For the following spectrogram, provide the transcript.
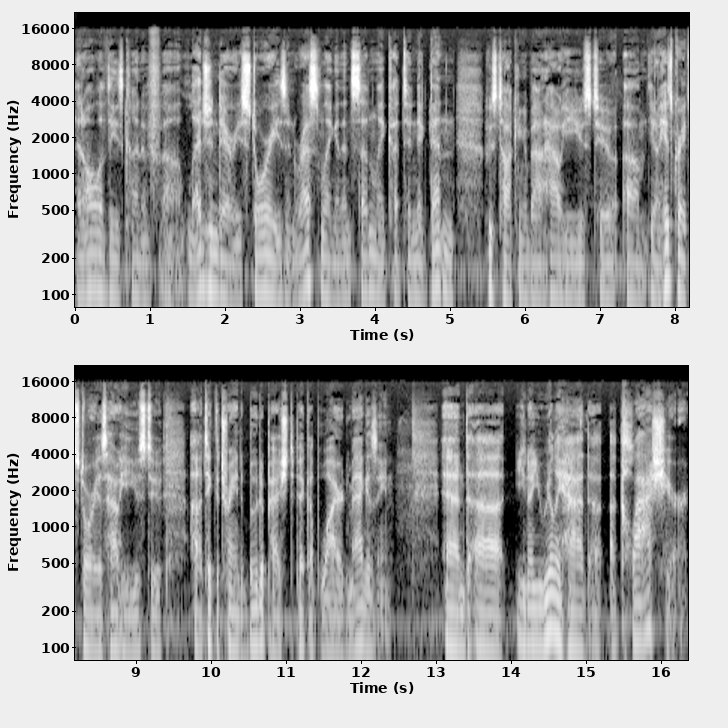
and all of these kind of uh, legendary stories in wrestling. And then suddenly cut to Nick Denton, who's talking about how he used to, um, you know, his great story is how he used to uh, take the train to Budapest to pick up Wired magazine. And uh, you know, you really had a, a clash here,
